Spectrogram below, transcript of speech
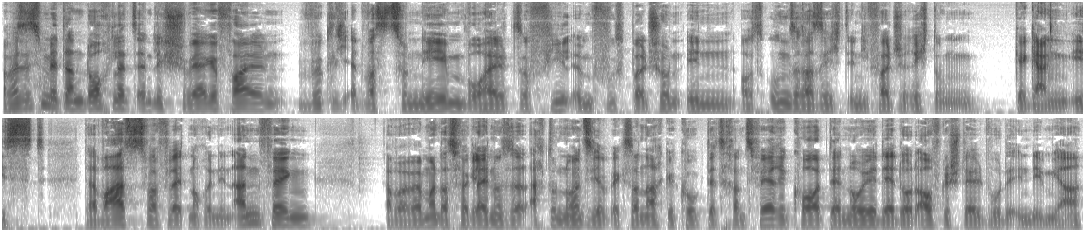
Aber es ist mir dann doch letztendlich schwer gefallen, wirklich etwas zu nehmen, wo halt so viel im Fußball schon in, aus unserer Sicht in die falsche Richtung gegangen ist. Da war es zwar vielleicht noch in den Anfängen, aber wenn man das vergleicht, 1998, ich habe extra nachgeguckt, der Transferrekord, der neue, der dort aufgestellt wurde in dem Jahr,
